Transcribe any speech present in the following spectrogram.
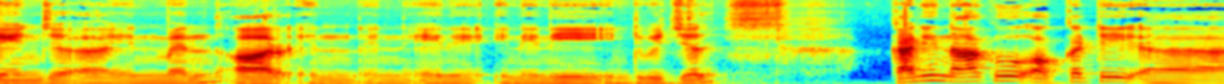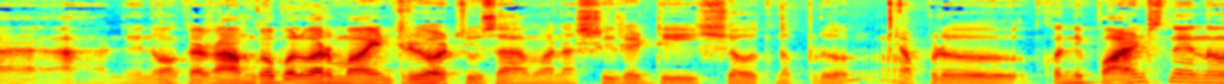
change in men or in in in any individual కానీ నాకు ఒక్కటి నేను ఒక రామ్ గోపాల్ వర్మ ఇంటర్వ్యూ ఒకటి చూసా మన శ్రీరెడ్డి షో అవుతున్నప్పుడు. అప్పుడు కొన్ని పాయింట్స్ నేను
